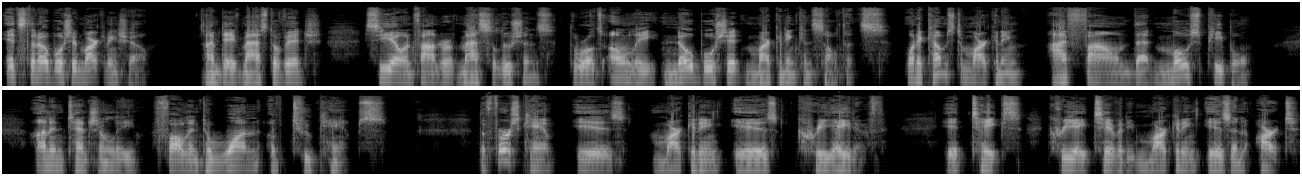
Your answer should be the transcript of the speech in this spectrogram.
It's the No Bullshit Marketing Show. I'm Dave Mastovich, CEO and founder of MASSolutions, the world's only no bullshit marketing consultants. When it comes to marketing, I've found that most people unintentionally fall into one of two camps. The first camp is marketing is creative. It takes creativity. Marketing is an art.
